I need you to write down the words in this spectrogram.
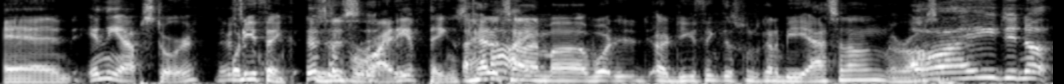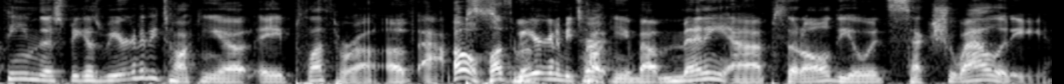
And in the App Store, there's What do a- you think? There's Is a this- variety of things to Ahead of time, uh, what uh, do you think this one's going to be asinine or awesome? I did not theme this because we are going to be talking about a plethora of apps. Oh, plethora. We are going to be talking about many apps that all deal with sexuality.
